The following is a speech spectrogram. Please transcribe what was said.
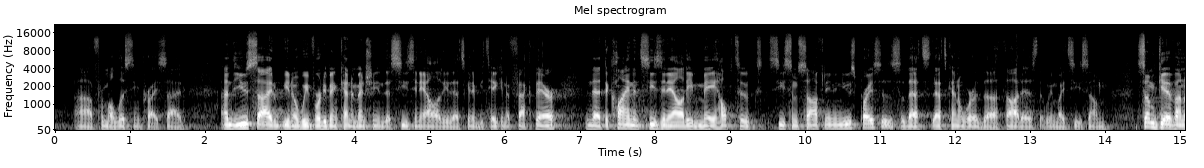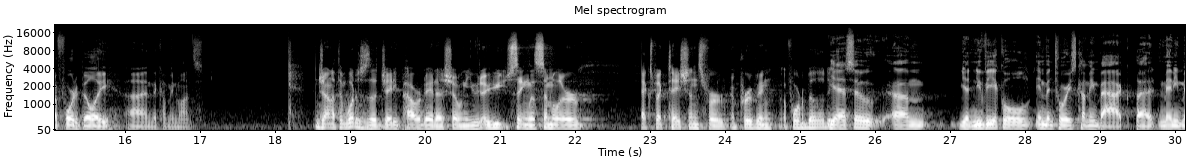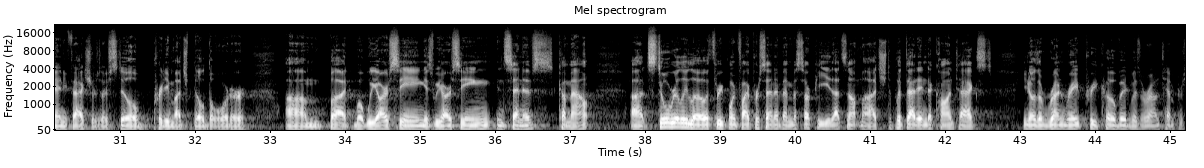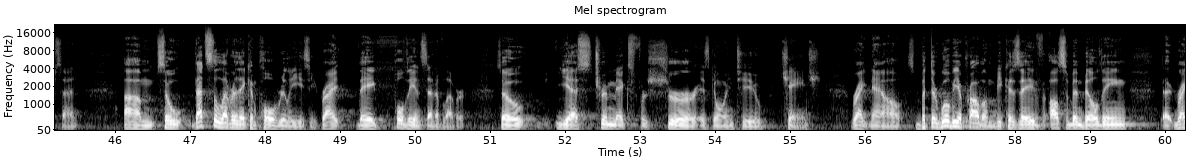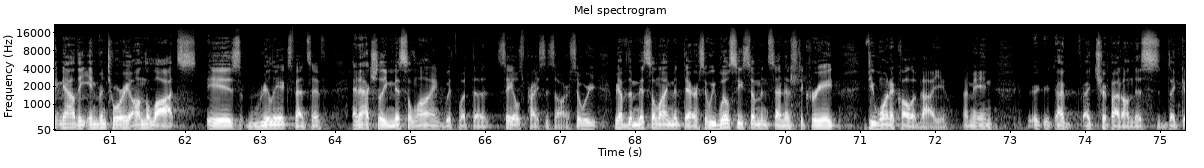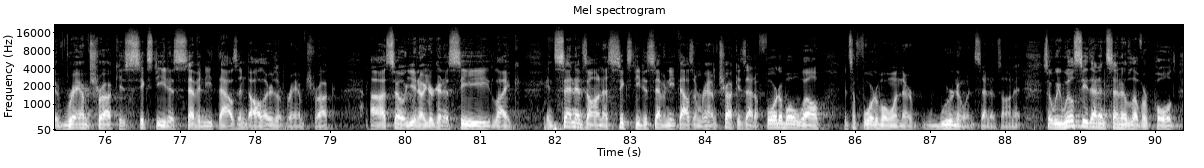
from a listing price side. On the used side, you know, we've already been kind of mentioning the seasonality that's going to be taking effect there, and that decline in seasonality may help to see some softening in used prices. So that's that's kind of where the thought is that we might see some some give on affordability uh, in the coming months. Jonathan, what is the J.D. Power data showing you? Are you seeing the similar expectations for improving affordability? Um, Yeah, new vehicle inventory's coming back, but many manufacturers are still pretty much build to order. But what we are seeing is we are seeing incentives come out. Uh, it's still really low, 3.5% of MSRP. That's not much. To put that into context, you know, the run rate pre-COVID was around 10%. Um, so that's the lever they can pull really easy, right? They pull the incentive lever. So yes, trim mix for sure is going to change right now, but there will be a problem because they've also been building. Uh, right now, the inventory on the lots is really expensive and actually misaligned with what the sales prices are. So we, we have the misalignment there. So we will see some incentives to create, if you want to call it value. I mean, I, I trip out on this. Like a Ram truck is sixty to seventy thousand dollars a Ram truck. Uh, so you know you're going to see like incentives on a sixty to seventy thousand Ram truck. Is that affordable? Well, it's affordable when there were no incentives on it. So we will see that incentive lever pulled.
